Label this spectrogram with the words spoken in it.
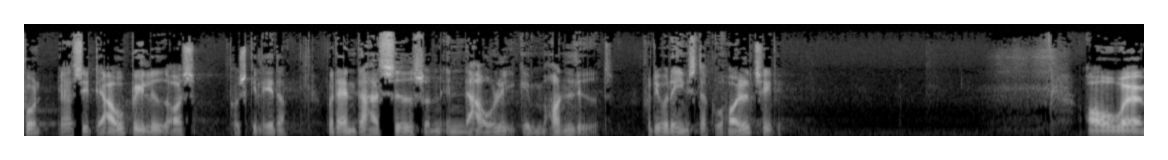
fund, jeg har set det afbildet også på skeletter, hvordan der har siddet sådan en navle igennem håndledet. For det var det eneste, der kunne holde til det. Og øh,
